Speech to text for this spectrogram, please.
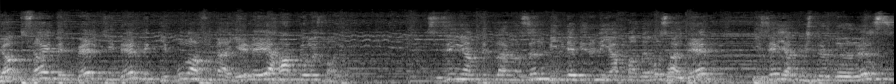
yapsaydık belki derdik ki bu lafı da yemeye hakkımız var. Sizin yaptıklarınızın binde birini yapmadığımız halde bize yakıştırdığınız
